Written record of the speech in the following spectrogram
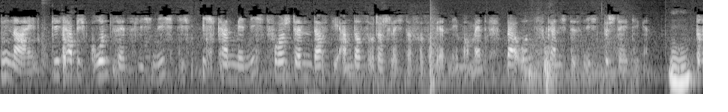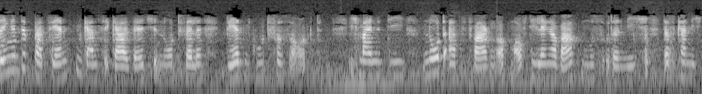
Nein, das habe ich grundsätzlich nicht. Ich, ich kann mir nicht vorstellen, dass die anders oder schlechter versorgt werden im Moment. Bei uns kann ich das nicht bestätigen. Mhm. Dringende Patienten, ganz egal welche Notfälle, werden gut versorgt. Ich meine, die Notarztwagen, ob man auf die länger warten muss oder nicht, das kann nicht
